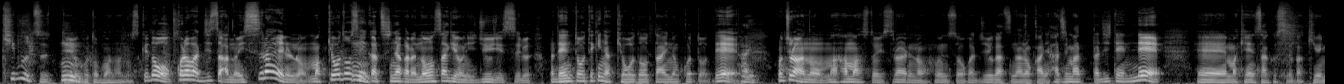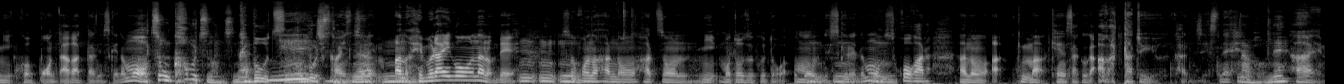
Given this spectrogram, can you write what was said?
器物っていう言葉なんですけど、これは実はあのイスラエルの、まあ、共同生活しながら農作業に従事する、まあ、伝統的な共同体のことで、はい。もちろんあの、まあ、ハマスとイスラエルの紛争が10月7日に始まった時点で、えーまあ、検索数が急にこうポンと上がったんですけども。発音化物なんですね。カブに近いんですよね。ねうん。あのヘブライ語なので、んうんうん。そこのあの発音に基づくとは思うんですけれども、そこからあのあ、まあ、検索が上がったという感じですね。なるほどね。はい。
